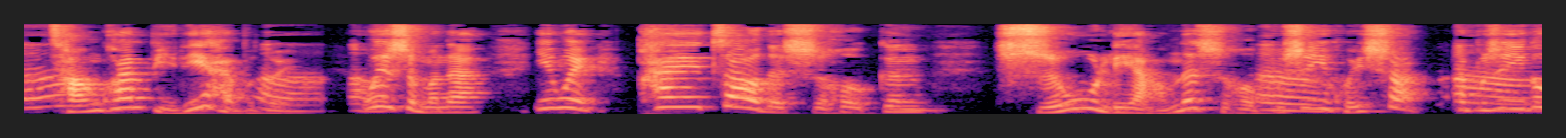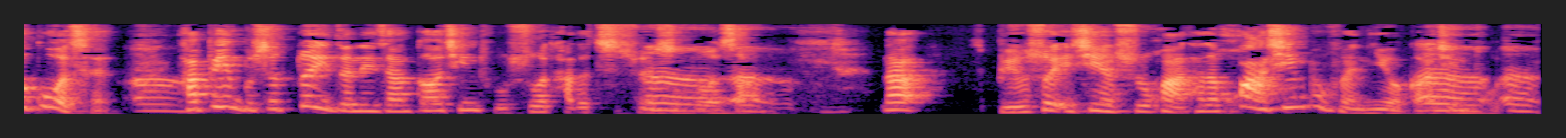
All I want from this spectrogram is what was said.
嗯长宽比例还不对，为什么呢？因为拍照的时候跟嗯实物量的时候不是一嗯回事儿，它不是一个嗯过程，嗯它并不是对着那张高清图说它的尺寸是多少。嗯那比如说一件书画，它的画心部分你有高清图，嗯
